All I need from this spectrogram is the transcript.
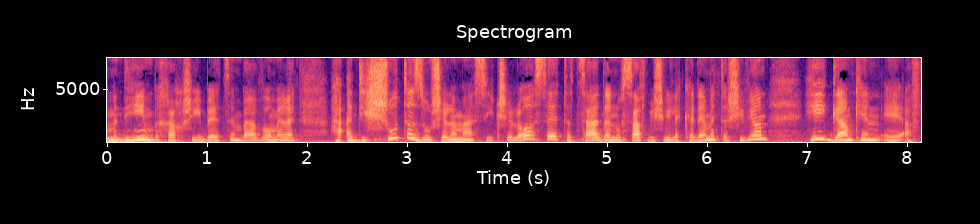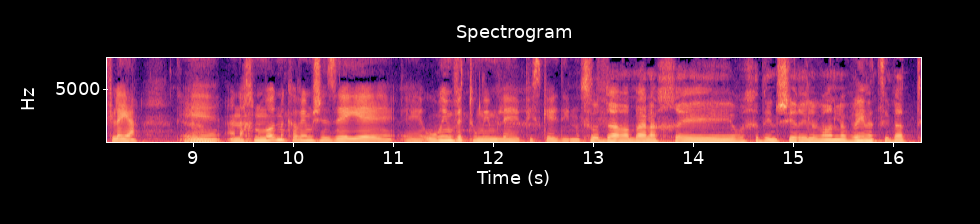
מדהים בכך שהיא בעצם באה ואומרת, האדישות הזו של המעסיק, שלא עושה את הצעד הנוסף בשביל לקדם את השוויון, היא גם כן אה, אפליה. כן. אה, אנחנו מאוד מקווים שזה יהיה אה, אורים ותומים לפסקי דין נוספים. תודה רבה לך, אה, עורכת דין שירי לברון לביא, נציבת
